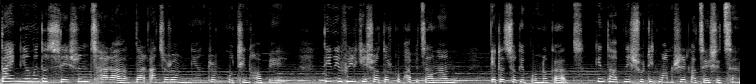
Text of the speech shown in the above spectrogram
তাই নিয়মিত সেশন ছাড়া তার আচরণ নিয়ন্ত্রণ কঠিন হবে। তিনি ভীরকে সতর্কভাবে জানান, এটা ঝুঁকিপূর্ণ কাজ, কিন্তু আপনি সঠিক মানুষের কাছে এসেছেন।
